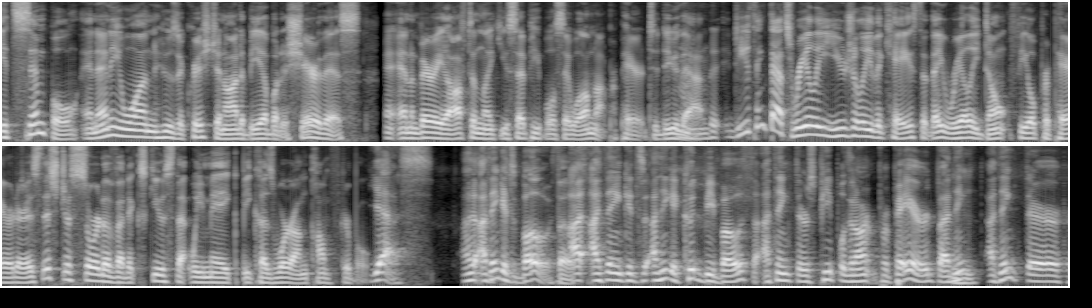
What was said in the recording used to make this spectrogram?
it's simple and anyone who's a Christian ought to be able to share this. And very often like you said people say, "Well, I'm not prepared to do that." But do you think that's really usually the case that they really don't feel prepared or is this just sort of an excuse that we make because we're uncomfortable? Yes. I, I think it's both. Both. I, I think it's. I think it could be both. I think there's people that aren't prepared, but I think Mm-hmm. I think they're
